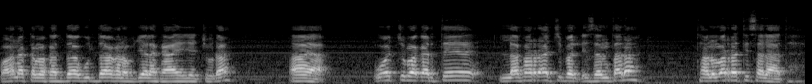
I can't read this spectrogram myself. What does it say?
waan akka makaddaa guddaa kana uf jala kaayee jechuudha aya wachuma gartee lafarra achi bal'isan tana tanumarratti salaata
